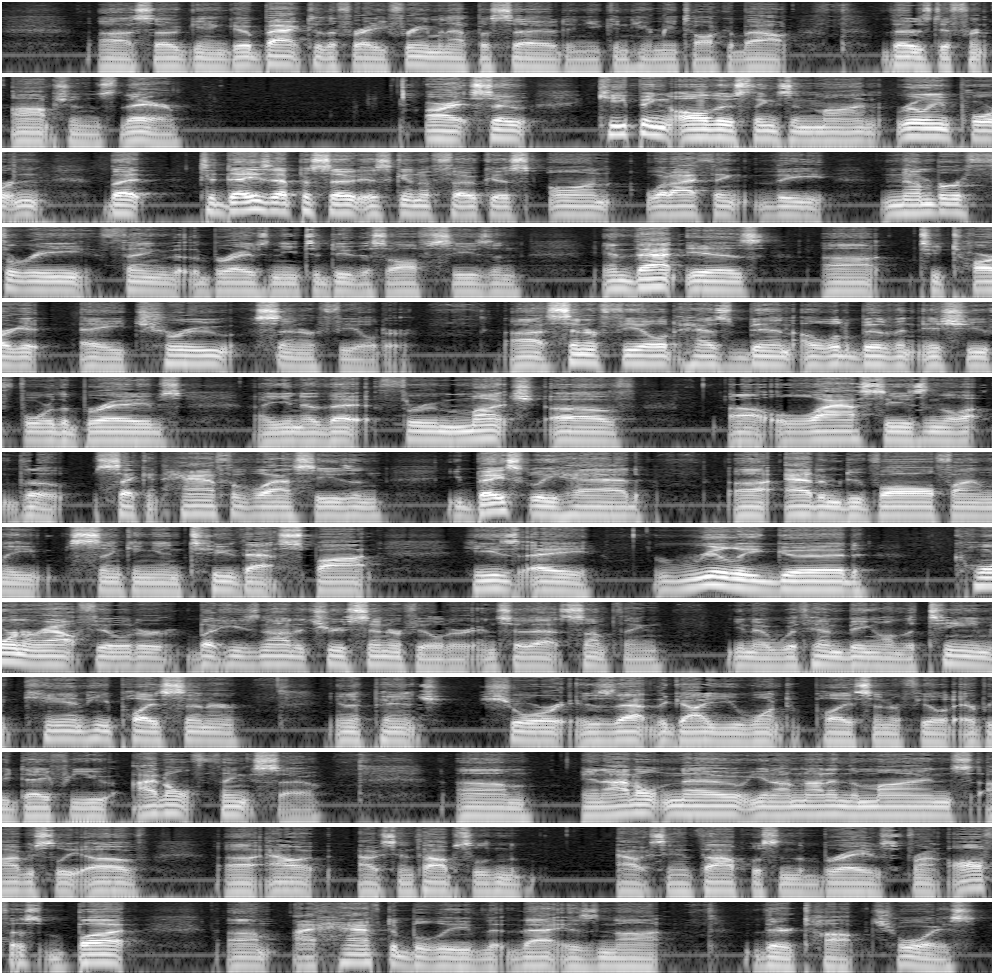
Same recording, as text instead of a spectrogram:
Uh, so again, go back to the Freddie Freeman episode and you can hear me talk about those different options there. All right, so keeping all those things in mind, really important. But Today's episode is going to focus on what I think the number three thing that the Braves need to do this offseason, and that is uh, to target a true center fielder. Uh, center field has been a little bit of an issue for the Braves. Uh, you know that through much of uh, last season, the, the, second half of last season, you basically had uh, Adam Duvall finally sinking into that spot. He's a really good corner outfielder, but he's not a true center fielder. And so that's something, you know, with him being on the team, can he play center in a pinch? Sure. Is that the guy you want to play center field every day for you? I don't think so. Um, and I don't know, you know, I'm not in the minds, obviously, of uh, Alex Anthopoulos and the Alex Anthopoulos in the Braves front office, but um, I have to believe that that is not their top choice.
